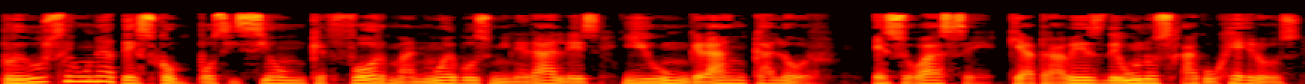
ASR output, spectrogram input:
produce una descomposición que forma nuevos minerales y un gran calor. Eso hace que a través de unos agujeros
